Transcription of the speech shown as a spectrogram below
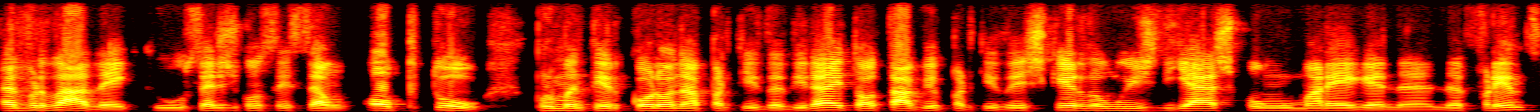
A verdade é que o Sérgio Conceição optou por manter Corona a partir da direita, direita, Otávio a partir da esquerda, Luís Dias com o Marega na, na, frente,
